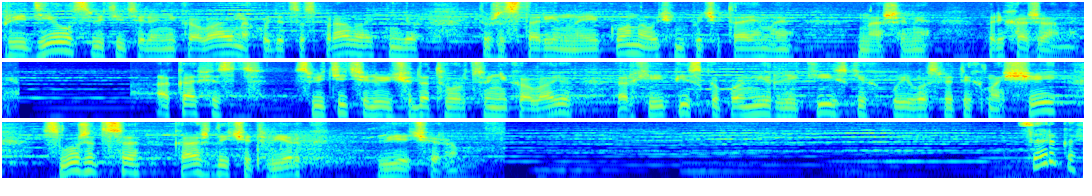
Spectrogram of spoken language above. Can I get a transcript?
предел святителя Николая, находится справа от нее. Тоже старинная икона, очень почитаемая нашими прихожанами. Акафист святителю и чудотворцу Николаю, архиепископа мир Ликийских у его святых мощей, служится каждый четверг вечером. Церковь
